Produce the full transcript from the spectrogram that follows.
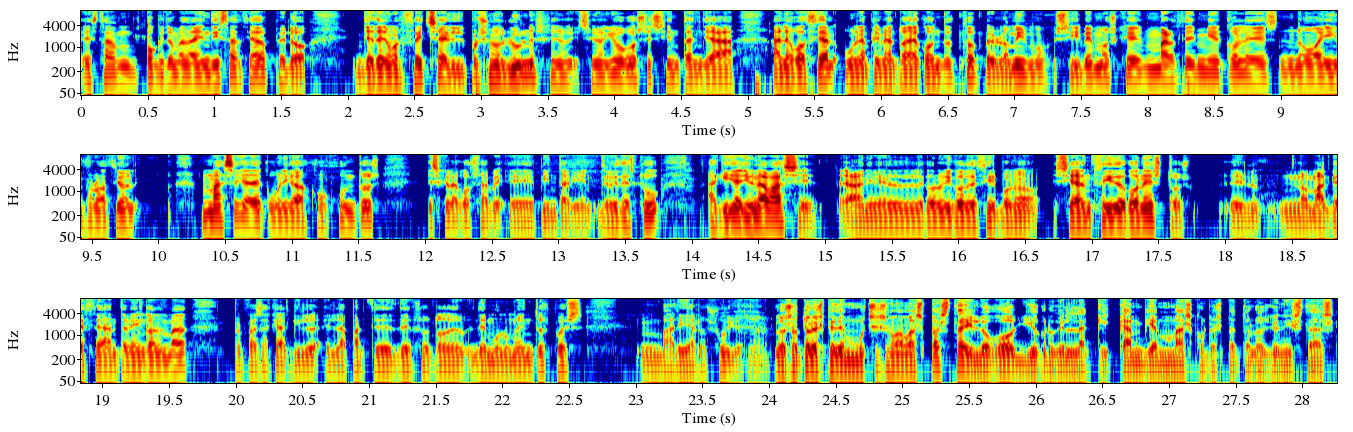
está un poquito más distanciados, pero ya tenemos fecha. El próximo lunes, si, no me equivoco, se sientan ya a negociar una primera toma de contacto, pero lo mismo. Si vemos que el martes, miércoles no no hay información más allá de comunicados conjuntos, es que la cosa eh, pinta bien. Lo dices tú, aquí ya hay una base a nivel económico, de decir, bueno, se han cedido con estos, eh, normal que cedan también con demás, pero pasa que aquí en la parte de, de, de monumentos, pues varía lo suyo. Los autores piden muchísima más pasta y luego yo creo que la que cambian más con respecto a los guionistas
